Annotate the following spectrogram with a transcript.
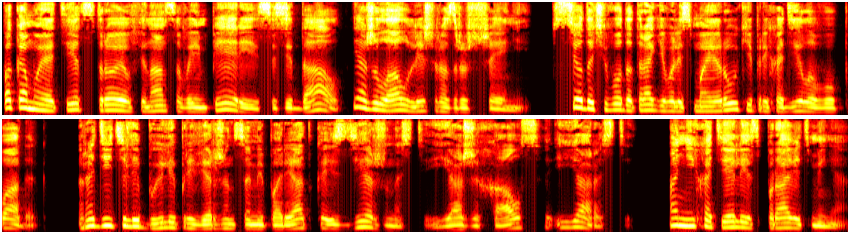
Пока мой отец строил финансовые империи, созидал, я желал лишь разрушений. Все, до чего дотрагивались мои руки, приходило в упадок. Родители были приверженцами порядка и сдержанности, я же хаоса и ярости. Они хотели исправить меня,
